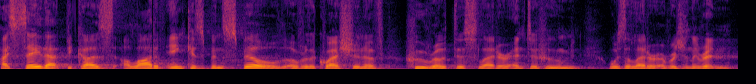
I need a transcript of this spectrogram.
I say that because a lot of ink has been spilled over the question of who wrote this letter and to whom was the letter originally written.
